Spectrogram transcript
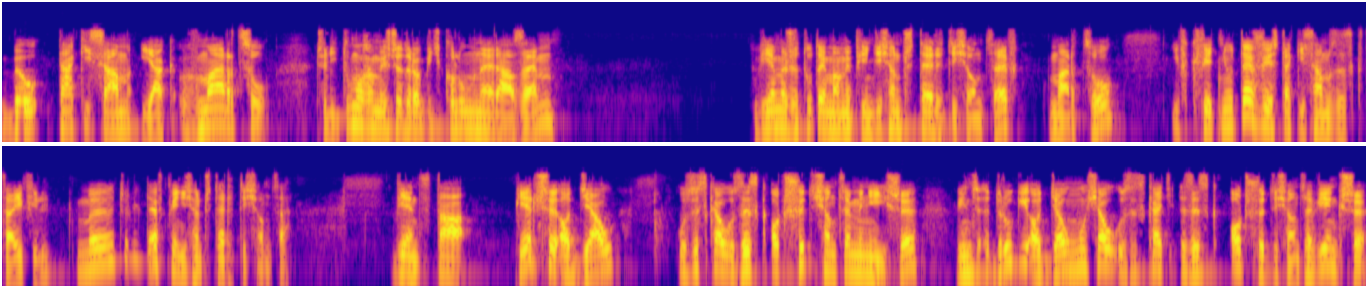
był taki sam jak w marcu. Czyli tu możemy jeszcze zrobić kolumnę razem. Wiemy, że tutaj mamy 54 tysiące w marcu i w kwietniu też jest taki sam zysk całej firmy, czyli też 54 tysiące. Więc ta pierwszy oddział uzyskał zysk o 3000 mniejszy, więc drugi oddział musiał uzyskać zysk o 3000 większy,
